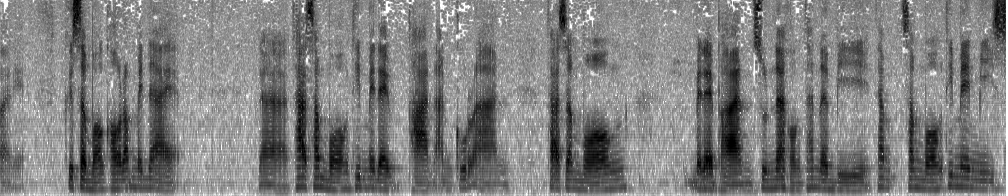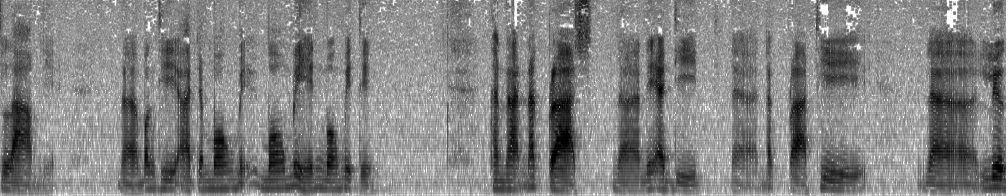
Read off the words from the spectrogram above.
มาเนี่ยคือสมองเขารับไม่ได้ถ้าสมองที่ไม่ได้ผ่านอัลกุรอาน ถ้าสมองไม่ได้ผ่านซุนนะฮ์ของท่านนบี ถ้าสมองที่ไม่มีอิสลามเนี่ยนะบางทีอาจจะมองไม่มองไม่เห็นมองไม่ถึงขนาดนักปราชญ์นะในอดีตนะนักปราชญ์ที่ เรื่อง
